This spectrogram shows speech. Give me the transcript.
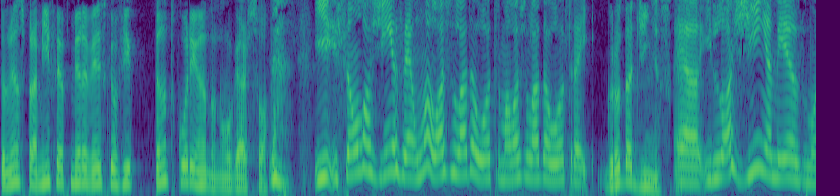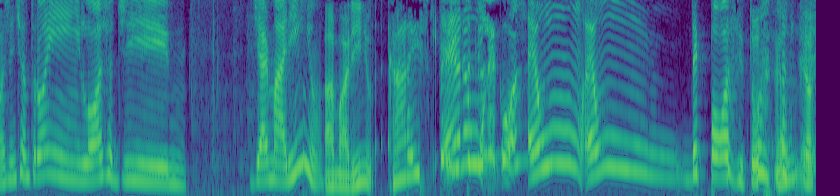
pelo menos para mim foi a primeira vez que eu vi tanto coreano num lugar só. e, e, são lojinhas, é uma loja do lado da outra, uma loja do lado da outra. Grudadinhas. Cara. É, e lojinha mesmo. A gente entrou em loja de de armarinho. Armarinho? Cara, é estranho um, negócio. É um, é um depósito. É um, é...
